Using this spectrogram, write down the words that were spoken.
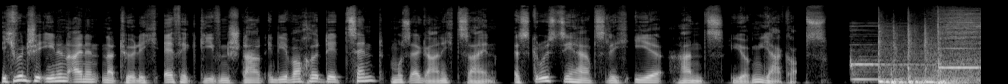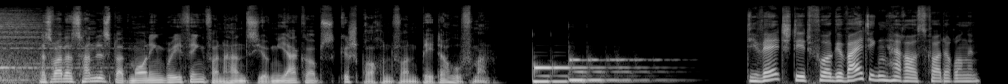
Ich wünsche Ihnen einen natürlich effektiven Start in die Woche. Dezent muss er gar nicht sein. Es grüßt Sie herzlich Ihr Hans-Jürgen Jakobs. Das war das Handelsblatt Morning Briefing von Hans-Jürgen Jakobs, gesprochen von Peter Hofmann. Die Welt steht vor gewaltigen Herausforderungen.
